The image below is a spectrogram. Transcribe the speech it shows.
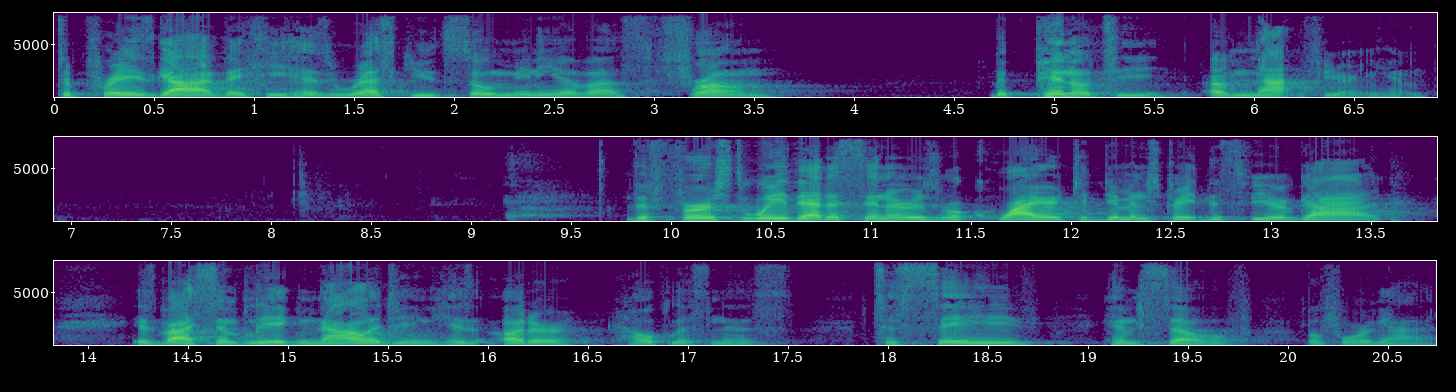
to praise God that He has rescued so many of us from the penalty of not fearing Him. The first way that a sinner is required to demonstrate this fear of God is by simply acknowledging his utter helplessness to save himself before God.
